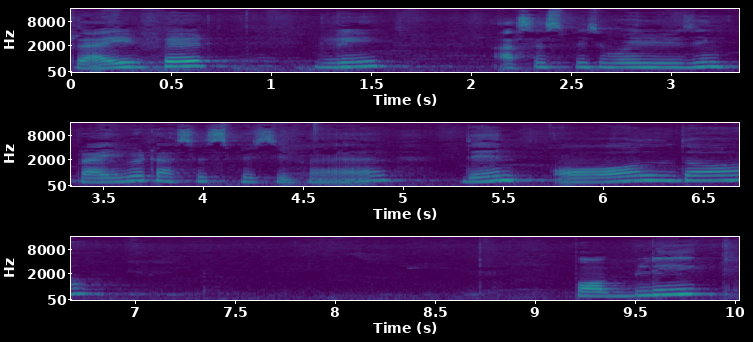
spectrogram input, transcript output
privately access specifier we are using private access specifier. Then all the public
